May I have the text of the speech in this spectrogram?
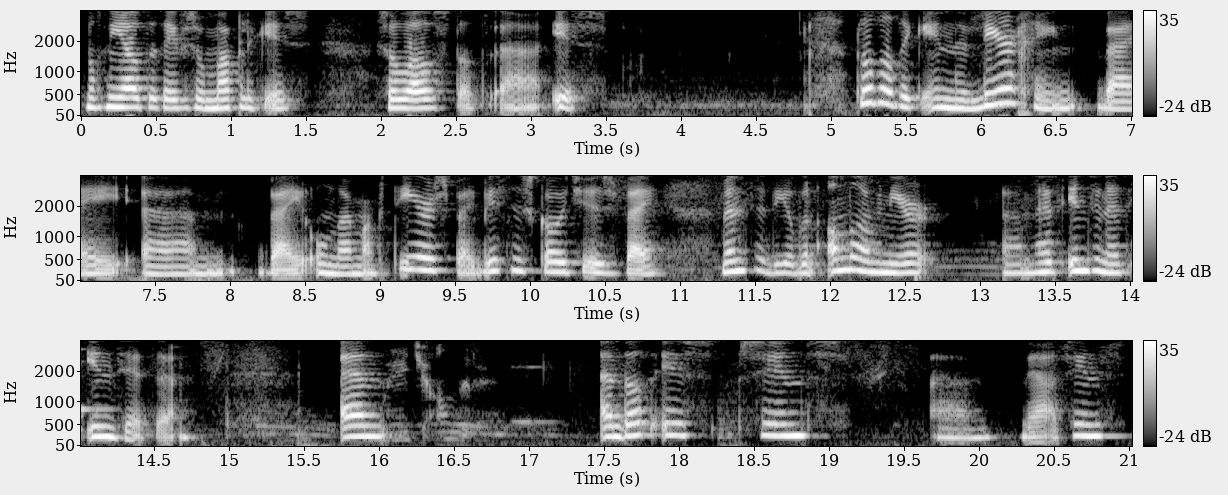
nog niet altijd even zo makkelijk is zoals dat uh, is. Totdat ik in de leer ging bij, um, bij online marketeers, bij business coaches, bij mensen die op een andere manier um, het internet inzetten. En, en dat is sinds, um, ja, sinds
